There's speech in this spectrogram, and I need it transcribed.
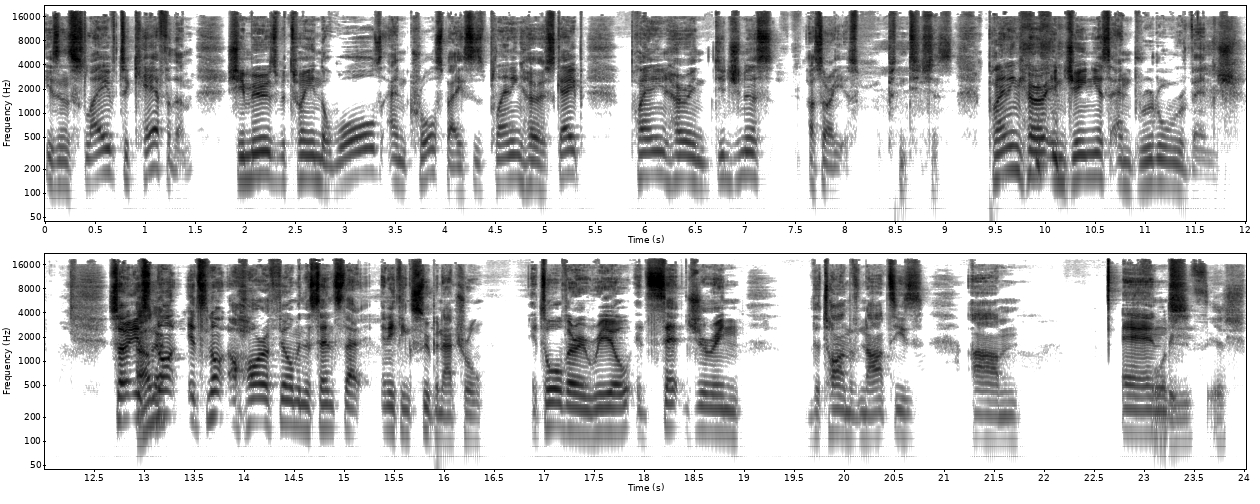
is enslaved to care for them. She moves between the walls and crawl spaces, planning her escape, planning her indigenous, oh, sorry, yes, indigenous, planning her ingenious and brutal revenge. So it's Okay. not it's not a horror film in the sense that anything's supernatural. It's all very real. It's set during the time of Nazis, um, and Forties ish.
